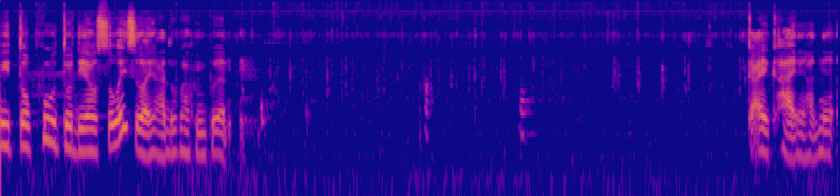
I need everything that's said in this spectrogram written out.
มีตัวผู้ตัวเดียวสวยๆค่ะ ดูค่ะเพื่อนๆไก่ไข่ค่ะเนี่ย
